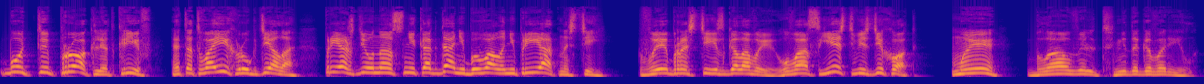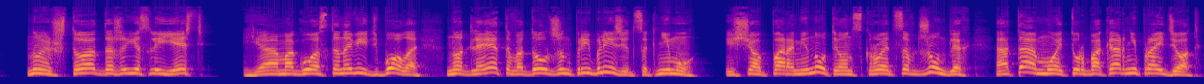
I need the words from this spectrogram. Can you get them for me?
«Будь ты проклят, Крив! Это твоих рук дело! Прежде у нас никогда не бывало неприятностей! Выбросьте из головы, у вас есть вездеход?» «Мы...» Блаувельд не договорил. «Ну и что, даже если есть? Я могу остановить Бола, но для этого должен приблизиться к нему. Еще пара минут, и он скроется в джунглях, а там мой турбокар не пройдет.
